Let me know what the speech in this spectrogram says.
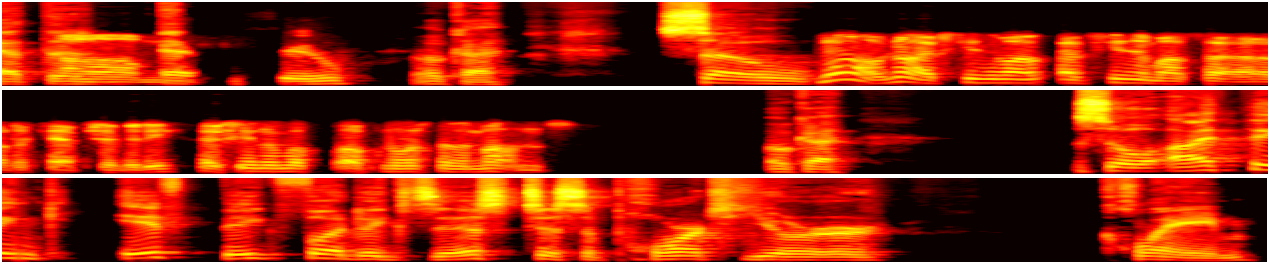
at the um, at the zoo. Okay, so no, no, I've seen them. I've seen them outside out of captivity. I've seen them up, up north in the mountains. Okay, so I think if Bigfoot exists to support your claim,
